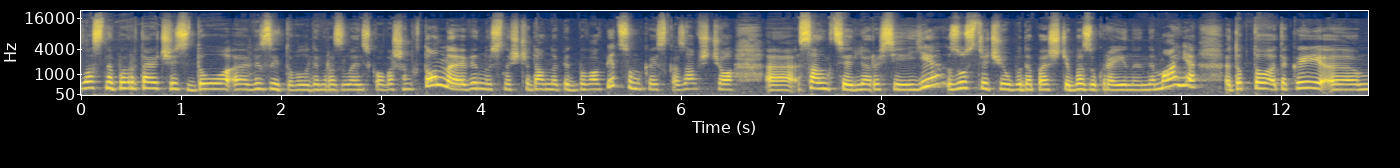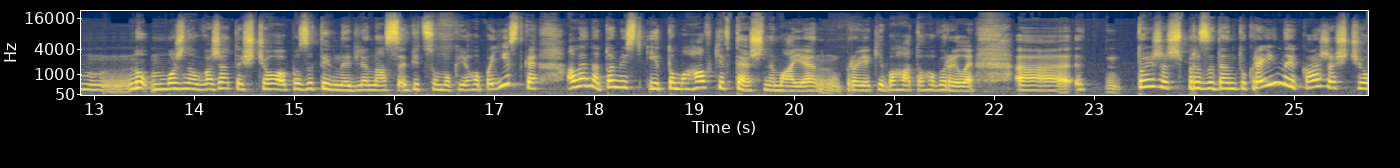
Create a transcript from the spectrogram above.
Власне, повертаючись до е, візиту Володимира Зеленського в Вашингтон, е, він ось нещодавно підбивав підсумки і сказав, що е, санкції для Росії є. Зустрічі у Будапешті без України немає. Тобто, такий ну можна вважати, що позитивний для нас підсумок його поїздки, але натомість і томагавків теж немає, про які багато говорили. Той же ж президент України каже, що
